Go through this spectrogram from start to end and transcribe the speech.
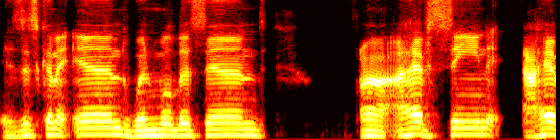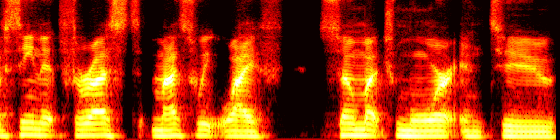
is this going to end? When will this end? Uh, I have seen I have seen it thrust my sweet wife so much more into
